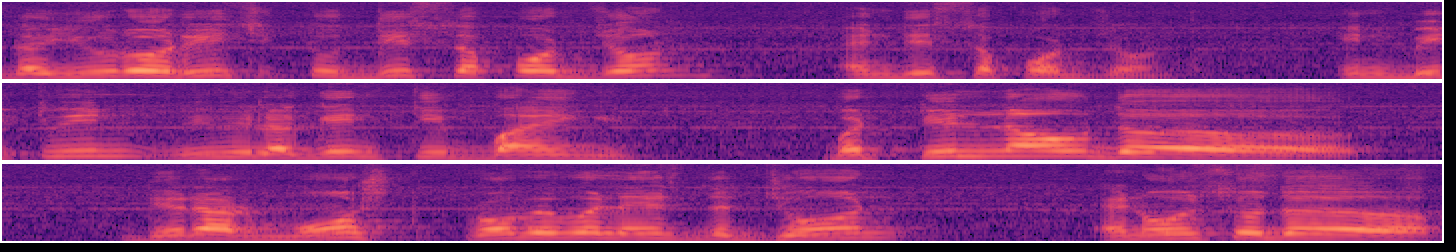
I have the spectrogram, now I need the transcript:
the euro reach to this support zone and this support zone in between we will again keep buying it. But till now the there are most probable as the zone and also the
